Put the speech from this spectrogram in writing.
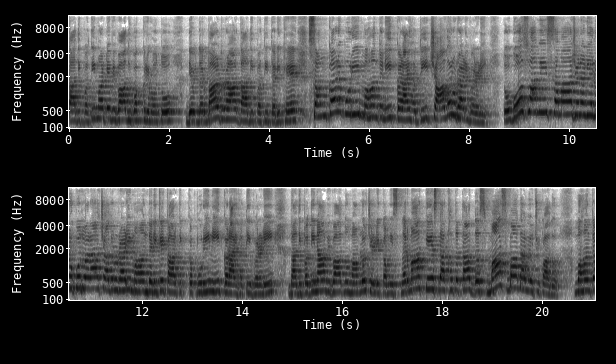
ગાદીપતિ માટે વિવાદ વકર્યો હતો. દેવદરબાર દ્વારા ગાદીપતિ તરીકે શંકરપુરી મહંતની કરાઈ હતી ચાદર ઉડાડી વરણી. તો ગોસ્વામી સમાજ અને અન્ય લોકો દ્વારા ચાદર ઉડાડી મહંત તરીકે કાર્તિક કપૂરીની કરાઈ હતી વરણી. ગાદીપતિના વિવાદનો મામલો ચેરડી કમિશનરમાં કેસ દાખલ થતા દસ માસ બાદ આવ્યો ચુકાદો. મહંત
